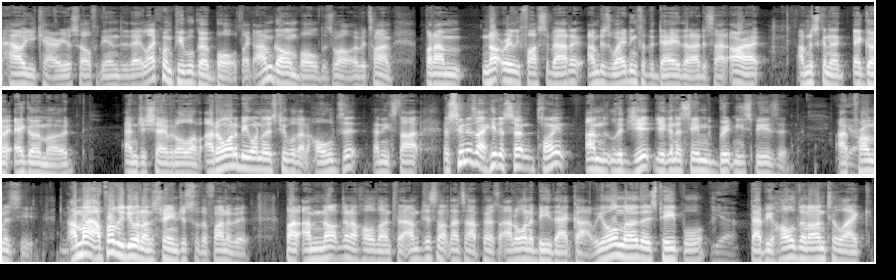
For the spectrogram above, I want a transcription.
how you carry yourself at the end of the day. Like when people go bald, like I'm going bald as well over time, but I'm not really fussed about it. I'm just waiting for the day that I decide, all right, I'm just gonna go ego mode and just shave it all off. I don't want to be one of those people that holds it and you start as soon as I hit a certain point, I'm legit. You're gonna see me Britney Spears it. I Yeah. promise you. I might. I'll probably do it on stream just for the fun of it. But I'm not gonna hold on to that. I'm just not that type of person. I don't want to be that guy. We all know those people Yeah. that be holding on to like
